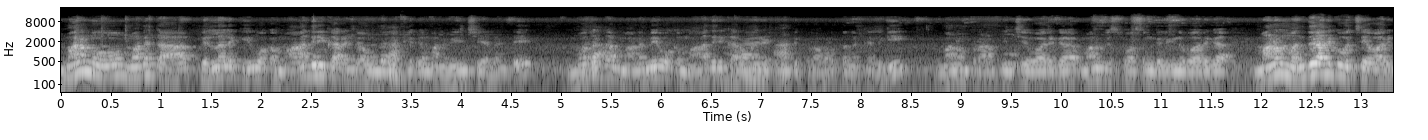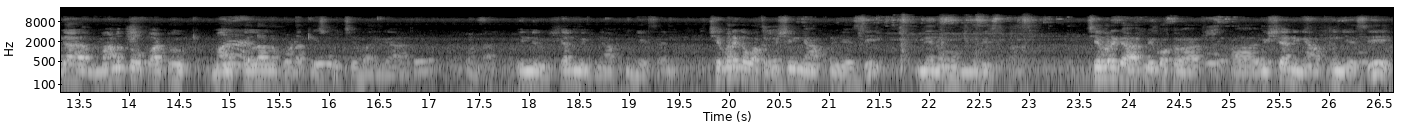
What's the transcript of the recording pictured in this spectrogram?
మనము మొదట పిల్లలకి ఒక మాదిరికరంగా ఉండేటట్లుగా మనం ఏం చేయాలంటే మొదట మనమే ఒక మాదిరికరమైనటువంటి ప్రవర్తన కలిగి మనం ప్రార్థించేవారిగా మనం విశ్వాసం కలిగిన వారిగా మనం మందిరానికి వచ్చేవారిగా మనతో పాటు మన పిల్లలను కూడా తీసుకొచ్చేవారిగా ఉండాలి ఇన్ని విషయాలు మీకు జ్ఞాపకం చేశాను. చివరిగా ఒక విషయం జ్ఞాపకం చేసి నేను ముగిస్తాను. చివరిగా మీకు ఒక విషయాన్ని జ్ఞాపకం చేసి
